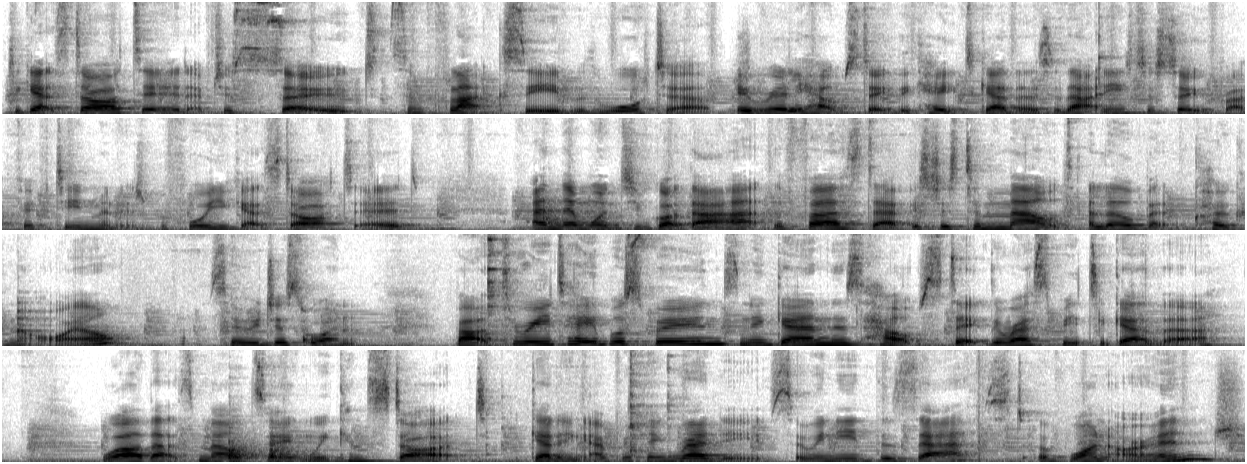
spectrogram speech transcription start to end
To get started, I've just soaked some flaxseed with water. It really helps stick the cake together, so that needs to soak for about 15 minutes before you get started. And then once you've got that, the first step is just to melt a little bit of coconut oil. So we just want about three tablespoons, and again, this helps stick the recipe together. While that's melting, we can start getting everything ready. So we need the zest of one orange.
